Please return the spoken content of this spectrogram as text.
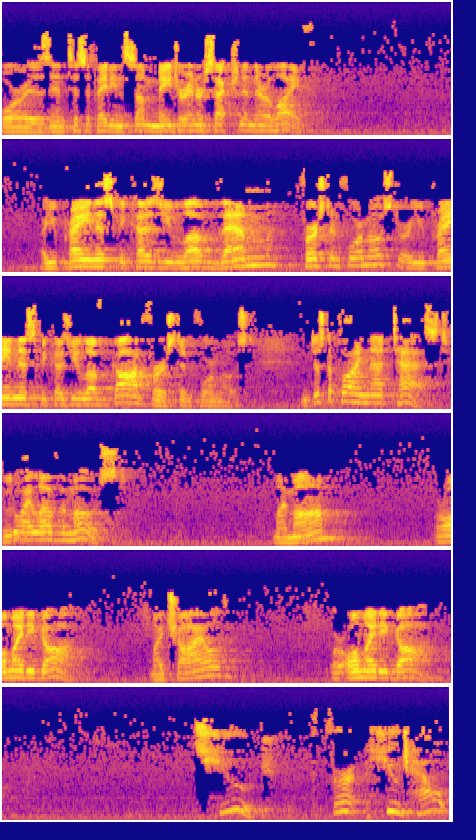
or is anticipating some major intersection in their life. Are you praying this because you love them first and foremost, or are you praying this because you love God first and foremost? And just applying that test who do I love the most? My mom or Almighty God? My child or Almighty God? It's huge. a huge help.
